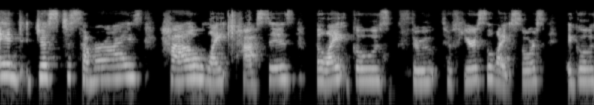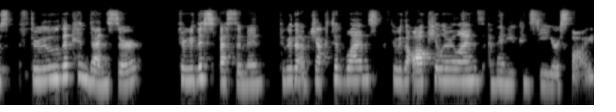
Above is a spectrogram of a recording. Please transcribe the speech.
And just to summarize how light passes, the light goes through, so here's the light source. It goes through the condenser, through the specimen, through the objective lens, through the ocular lens, and then you can see your slide.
